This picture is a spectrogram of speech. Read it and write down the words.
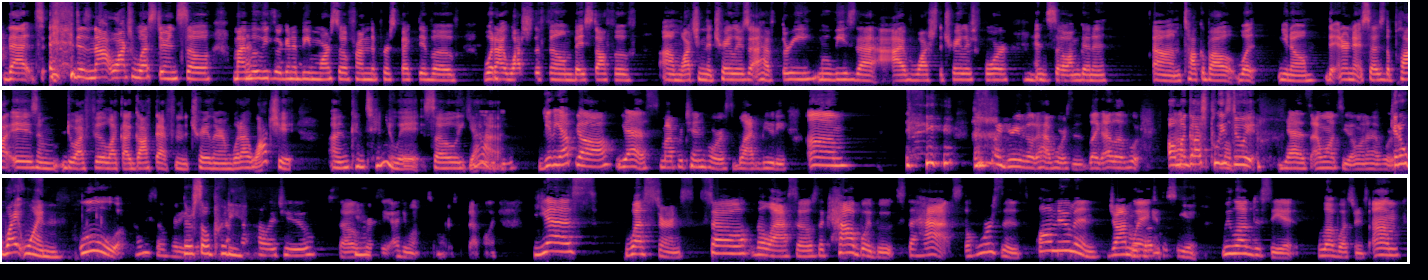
that does not watch westerns so my movies are going to be more so from the perspective of what i watched the film based off of um, watching the trailers. I have three movies that i've watched the trailers for mm-hmm. and so i'm going to um, talk about what you know the internet says the plot is and do i feel like i got that from the trailer and would i watch it and continue it? So yeah. Mm-hmm. giddy up y'all. Yes my pretend horse black beauty. Um That's my dream though to have horses. Like I love horses. Oh my gosh, please do it. Yes, I want to. I want to have horses. Get a white one. Ooh, that'd be so pretty. They're so pretty. color too. So pretty. I do want some horses, definitely. Yes, westerns. So the lassos, the cowboy boots, the hats, the horses. Paul Newman, John we Wayne. Love to see it. We love to see it. Love westerns. Um,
